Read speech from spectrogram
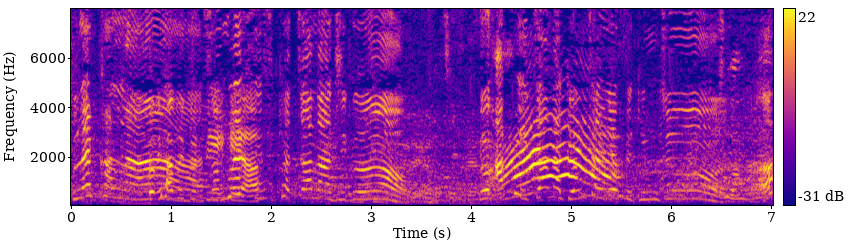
블랙 칼라. 선글라스 켰잖아 지금. 그 앞에 있잖아 경찰 옆에 김준. 아,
